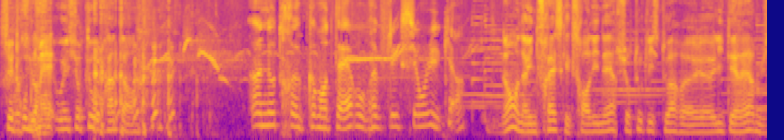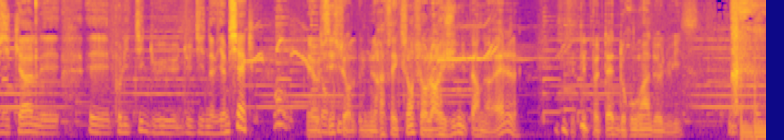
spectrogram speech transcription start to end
C'est troublant. Mais- Oui, surtout au printemps. Un autre commentaire ou réflexion, Lucas? Non, on a une fresque extraordinaire sur toute l'histoire euh, littéraire, musicale et, et politique du, du 19e siècle. Et aussi sur une réflexion sur l'origine du Père Noël. C'était peut-être Drouin de Lhuys.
